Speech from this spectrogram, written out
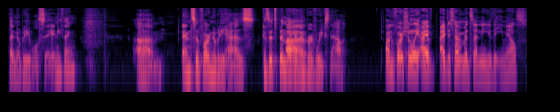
that nobody will say anything. Um, and so far nobody has because it's been like a Uh, number of weeks now. Unfortunately, I have I just haven't been sending you the emails.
